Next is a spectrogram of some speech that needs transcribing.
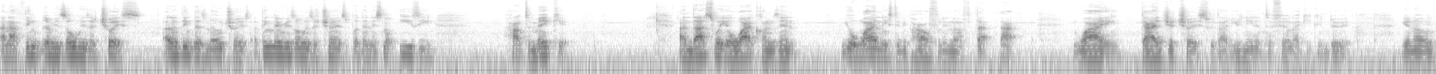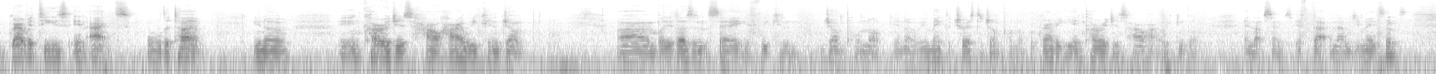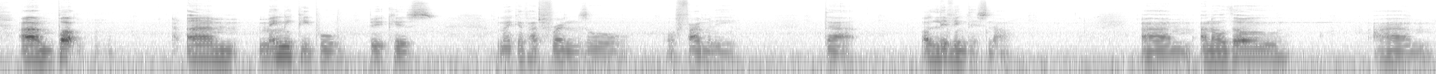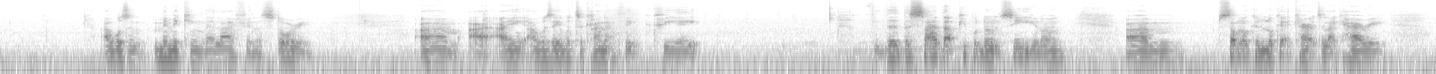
And I think there is always a choice. I don't think there's no choice. I think there is always a choice, but then it's not easy how to make it. And that's where your why comes in. Your why needs to be powerful enough that that why guides your choice without you needing to feel like you can do it. You know, gravity's in acts all the time. You know, it encourages how high we can jump. Um, but it doesn't say if we can jump or not. You know, we make the choice to jump or not. But gravity encourages how high we can go in that sense, if that analogy made sense. Um, but um, mainly people because like I've had friends or or family that are living this now. Um, and although um, I wasn't mimicking their life in the story, um, I, I I was able to kind of think create the the side that people don't see, you know. Um, someone could look at a character like Harry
